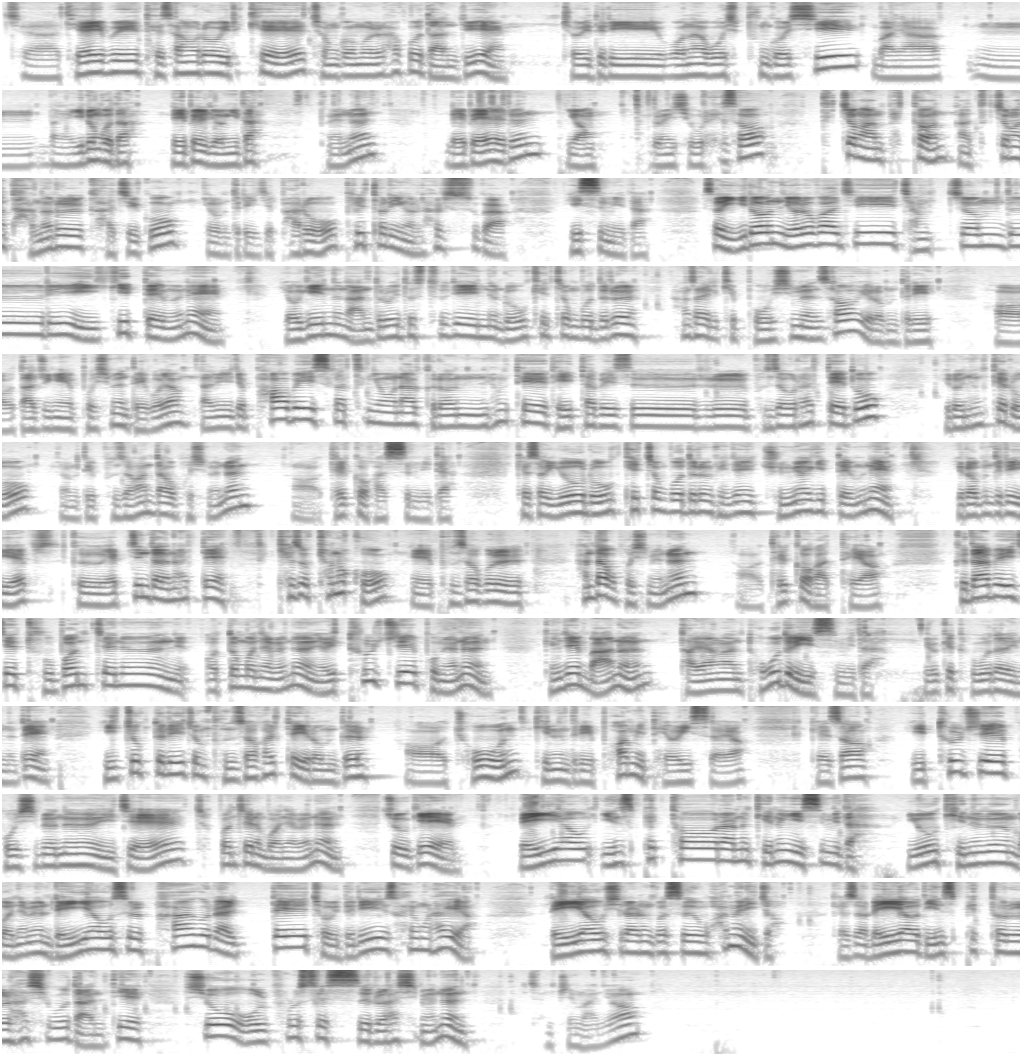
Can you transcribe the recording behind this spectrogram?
자 div 대상으로 이렇게 점검을 하고 난 뒤에 저희들이 원하고 싶은 것이 만약 음, 만약 이런 거다. 레벨 0이다. 그러면은 레벨은 0 이런 식으로 해서 특정한 패턴, 아, 특정한 단어를 가지고 여러분들이 이제 바로 필터링을 할 수가 있습니다. 그래서 이런 여러 가지 장점들이 있기 때문에 여기 있는 안드로이드 스튜디오에 있는 Logcat 정보들을 항상 이렇게 보시면서 여러분들이 어, 나중에 보시면 되고요. 나중에 이제 Firebase 같은 경우나 그런 형태의 데이터베이스를 분석을 할 때도 이런 형태로 여러분들이 분석한다고 보시면은 어, 될 것 같습니다. 그래서 이 로켓 정보들은 굉장히 중요하기 때문에 여러분들이 앱, 그 앱 진단을 할 때 계속 켜놓고 예, 분석을 한다고 보시면은 어, 될 것 같아요. 그 다음에 이제 두 번째는 어떤 거냐면은 여기 툴즈에 보면은 굉장히 많은 다양한 도구들이 있습니다. 이렇게 다니 있는데 이쪽들이 좀 분석할 때 여러분들 어, 좋은 기능들이 포함이 되어 있어요. 그래서 이 Tools에 보시면은 이제 첫 번째는 뭐냐면은 쪽에 Layout Inspector라는 기능이 있습니다. 이 기능은 뭐냐면 레이아웃을 파악을 할 때 저희들이 사용을 해요. 레이아웃이라는 것은 화면이죠. 그래서 Layout Inspector를 하시고 난 뒤에 show all process를 하시면은 잠시만요.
